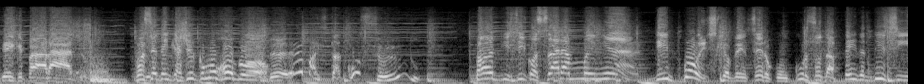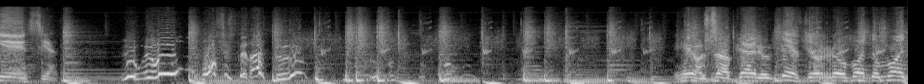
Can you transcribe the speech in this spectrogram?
Fique parado. Você tem que agir como um robô. É, mas tá coçando. Pode se coçar amanhã, depois que eu vencer o concurso da Feira de Ciências. Eu, eu, eu não posso esperar tanto. Eu só quero ver se o robô do monte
